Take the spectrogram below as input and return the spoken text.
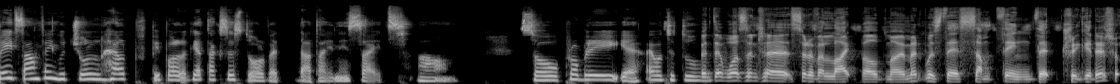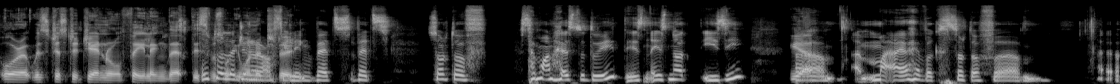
create something which will help people get access to all that data and insights. Um, so probably, yeah, I wanted to. But there wasn't a sort of a light bulb moment. Was there something that triggered it, or it was just a general feeling that this it was, was what a you general wanted to do? feeling that's that's sort of someone has to do it. It's, it's not easy. Yeah. Um, my, I have a sort of um, uh,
